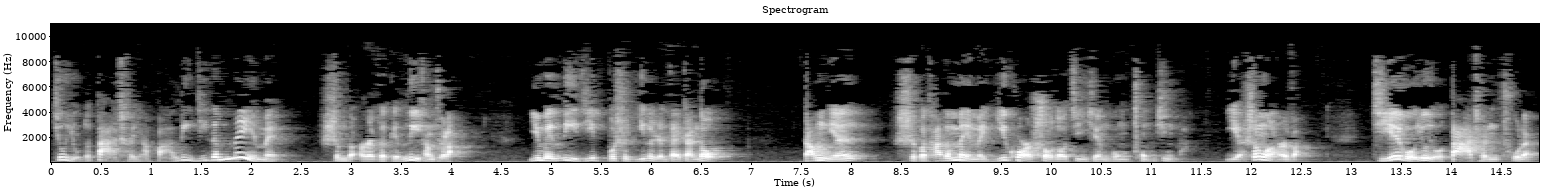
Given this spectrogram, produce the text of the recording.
就有的大臣呀，把骊姬的妹妹生的儿子给立上去了，因为骊姬不是一个人在战斗，当年是和他的妹妹一块儿受到晋献公宠幸的，也生了儿子，结果又有大臣出来，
